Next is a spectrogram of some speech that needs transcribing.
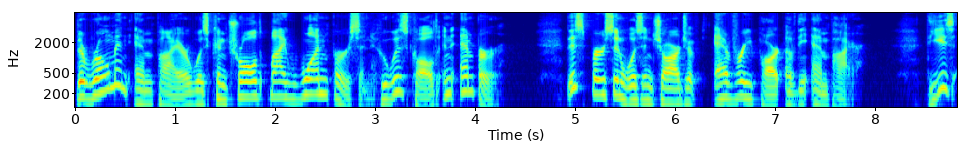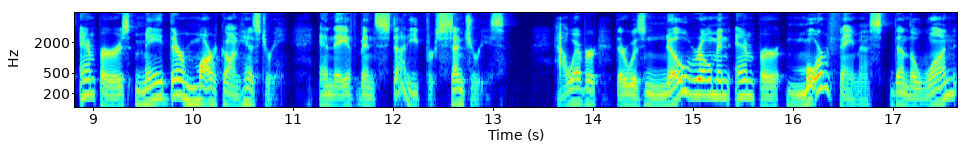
The Roman Empire was controlled by one person who was called an emperor. This person was in charge of every part of the empire. These emperors made their mark on history, and they have been studied for centuries. However, there was no Roman emperor more famous than the one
